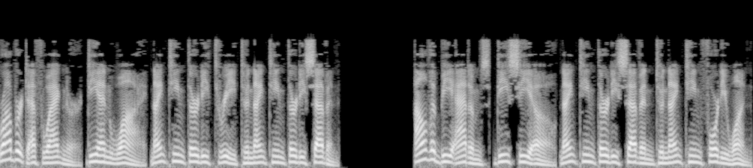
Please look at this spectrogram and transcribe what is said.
Robert F. Wagner DNY 1933–1937 Alva B. Adams DCO 1937 to 1941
